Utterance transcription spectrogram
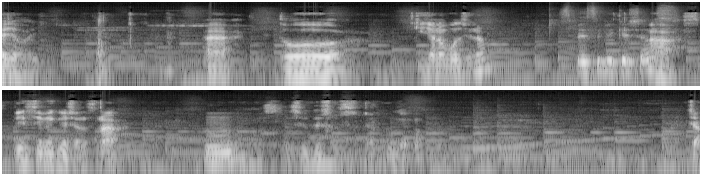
এই যে ভাই। হ্যাঁ তো কি যেন বলছিলাম? স্পেসিফিকেশন হ্যাঁ স্পেসিফিকেশনস না? হুম। স্পেসিফিকেশনসটা কোন গেল যা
